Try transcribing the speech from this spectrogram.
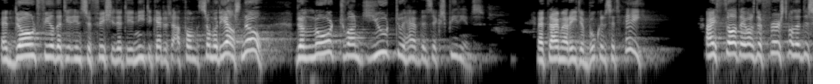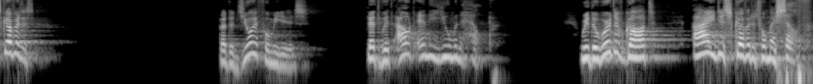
And don't feel that you're insufficient, that you need to get it from somebody else. No, the Lord wants you to have this experience. At time I read a book and said, Hey, I thought I was the first one that discovered it. But the joy for me is that without any human help, with the Word of God, I discovered it for myself.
